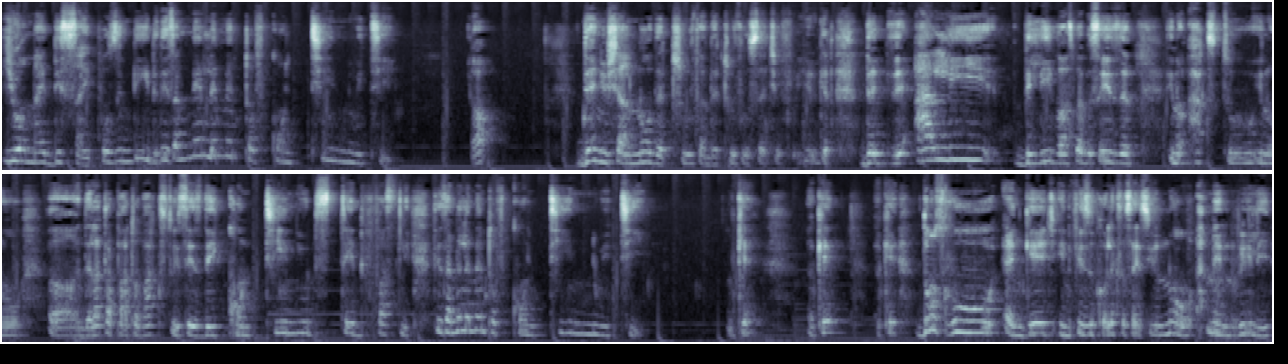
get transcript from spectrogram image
you are my disciples indeed. There's an element of continuity. Oh, then you shall know the truth and the truth will set you free. You get the, the early believers bible says that you know acts 2 you know uh, in the latter part of acts 2 it says they continued steadfastly. There's an element of continuity. Okay? Okay? Okay? Those who engage in physical exercise you know i mean really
